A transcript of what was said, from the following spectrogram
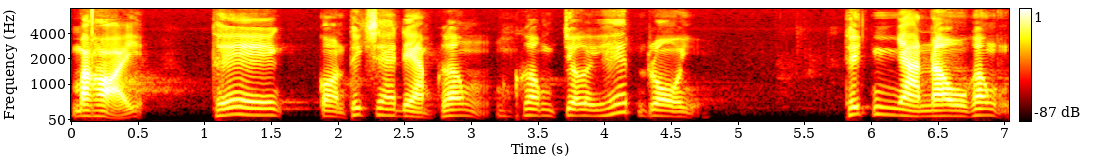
mà hỏi, thế còn thích xe đẹp không? Không chơi hết rồi. Thích nhà nầu không?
